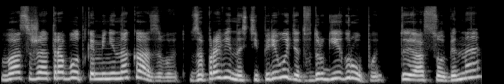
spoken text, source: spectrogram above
Вас же отработками не наказывают. За провинности переводят в другие группы. Ты особенная?»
